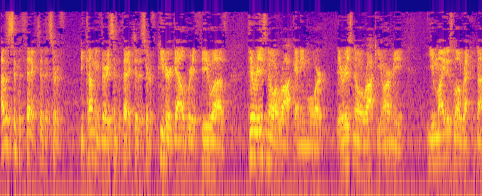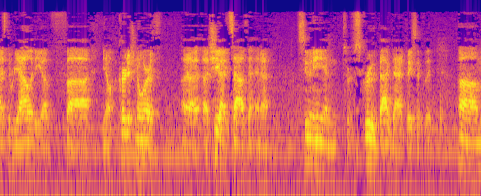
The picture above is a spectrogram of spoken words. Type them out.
I was sympathetic to this sort of becoming very sympathetic to this sort of Peter Galbraith view of there is no Iraq anymore. There is no Iraqi army. You might as well recognize the reality of uh, you know a Kurdish north, uh, a Shiite south, and a Sunni and sort of screwed Baghdad, basically. Um,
